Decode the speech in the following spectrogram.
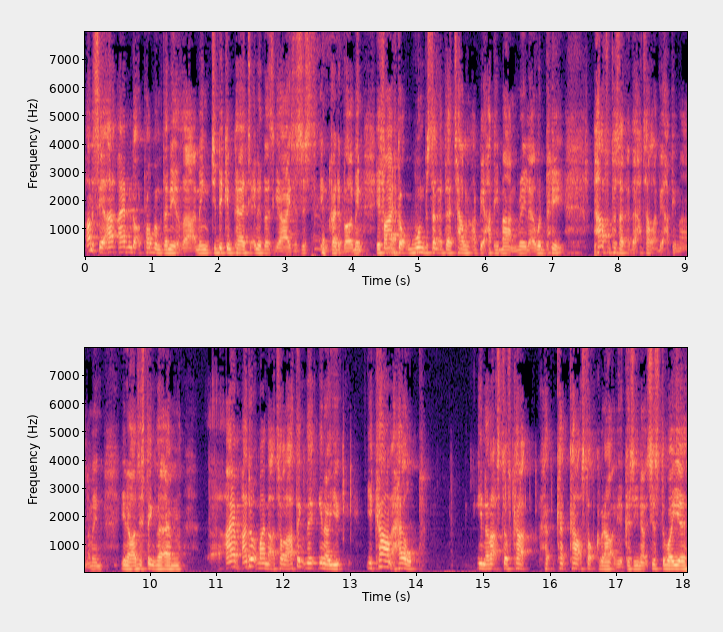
honestly, I, I, haven't got a problem with any of that. I mean, to be compared to any of those guys is just incredible. I mean, if I'd got one percent of their talent, I'd be a happy man. Really, I would be half a percent of their talent, I'd be a happy man. I mean, you know, I just think that um, I, I don't mind that at all. I think that you know, you you can't help. You know that stuff can't can't stop coming out of you because you know it's just the way you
